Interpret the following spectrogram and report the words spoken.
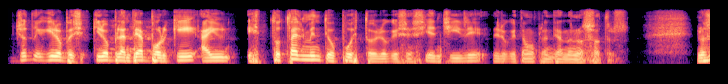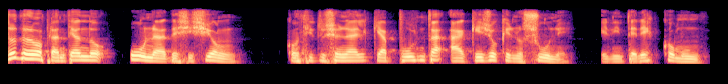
Yo te quiero, quiero plantear por qué hay es totalmente opuesto de lo que se hacía en Chile de lo que estamos planteando nosotros. Nosotros estamos planteando una decisión constitucional que apunta a aquello que nos une, el interés común.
